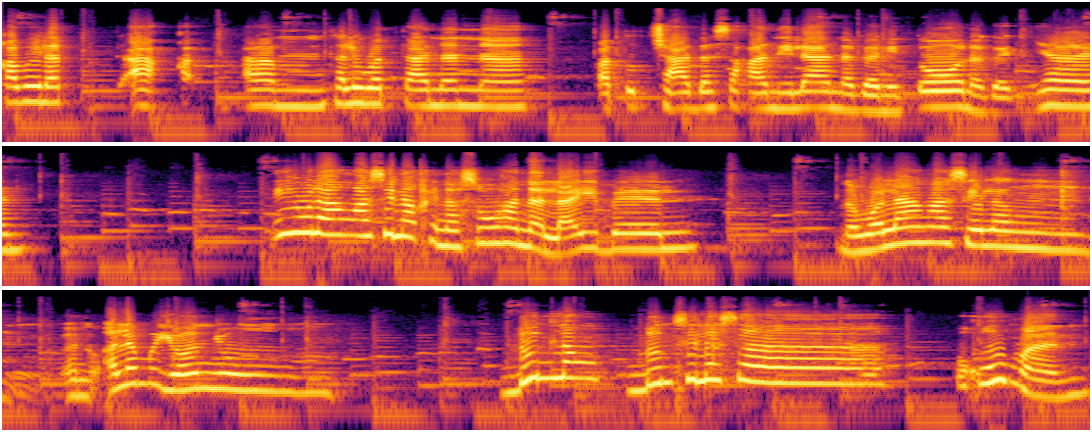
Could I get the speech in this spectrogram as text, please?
kawilat, uh, um, kaliwat kanan na patutsada sa kanila na ganito, na ganyan. Eh, wala nga silang kinasuhan na libel, na wala nga silang ano alam mo yon yung doon lang doon sila sa hukuman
